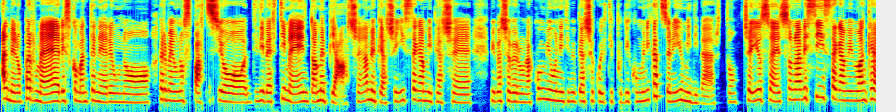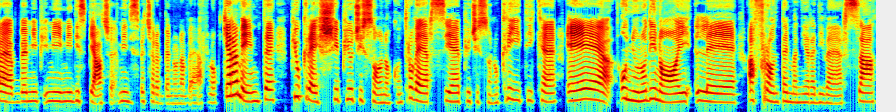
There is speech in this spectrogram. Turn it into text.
almeno per me, riesco a mantenere uno, per me uno spazio di divertimento, a me piace, a me piace Instagram, mi piace, mi piace avere una community, mi piace quel tipo di comunicazione, io mi diverto, cioè io se, se non avessi Instagram mi mancherebbe, mi, mi, mi dispiace, mi dispiacerebbe non averlo. Chiaramente più cresci, più ci sono controversie, più ci sono critiche e ognuno di noi le affronta in maniera diversa.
